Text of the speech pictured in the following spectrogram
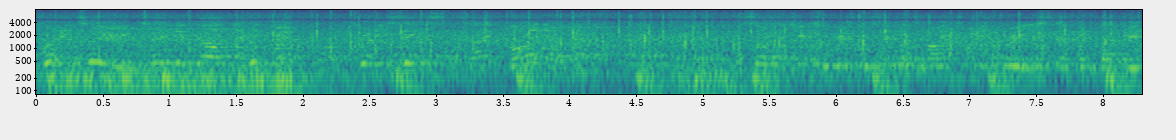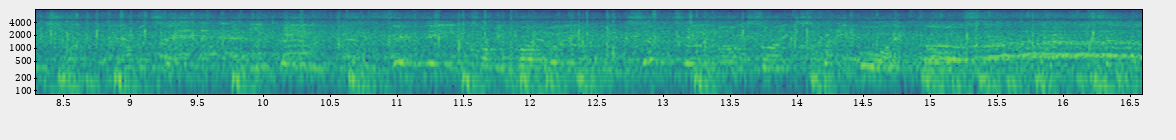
22, Taylor Gardner Hickman, 26, Zak Vyner. Substitutes for Bristol City tonight, 23, Stefan Bajic, number 10, Andy King, 15, Tommy Conway, 17, Mark Sykes, 24, Haydon Roberts, 27,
